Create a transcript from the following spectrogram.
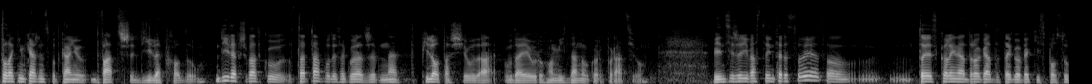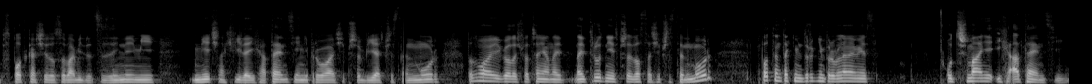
po takim każdym spotkaniu 2-3 deale wchodzą. Deale w przypadku startupu to jest akurat, że nawet pilotaż się uda, udaje uruchomić z daną korporacją. Więc jeżeli Was to interesuje, to to jest kolejna droga do tego, w jaki sposób spotkać się z osobami decyzyjnymi, mieć na chwilę ich atencję, nie próbować się przebijać przez ten mur. Bo z mojego doświadczenia naj, najtrudniej jest przedostać się przez ten mur. Potem takim drugim problemem jest utrzymanie ich atencji,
